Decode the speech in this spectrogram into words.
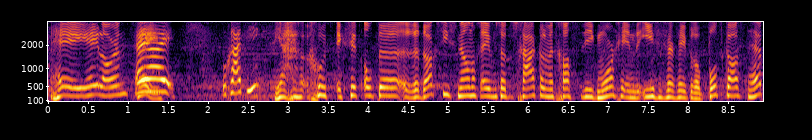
Hey, hey Lauren. Hey, hoe gaat ie? Ja, goed. Ik zit op de redactie snel nog even zo te schakelen met gasten die ik morgen in de IFFR VPRO podcast heb.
